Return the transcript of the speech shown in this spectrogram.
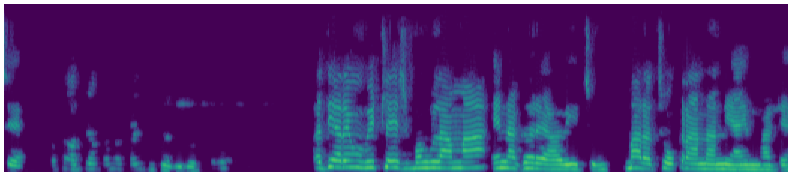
છે. અત્યારે હું વિઠલેશ બંગલામાં એના ઘરે આવી છું મારા છોકરાના ન્યાય માટે.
